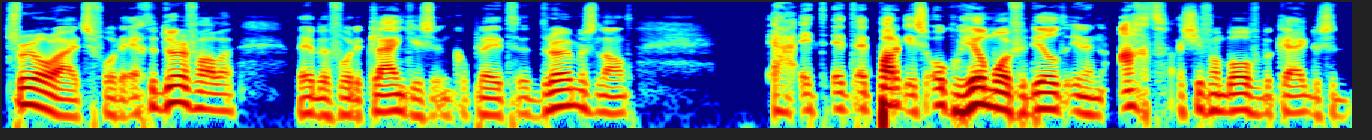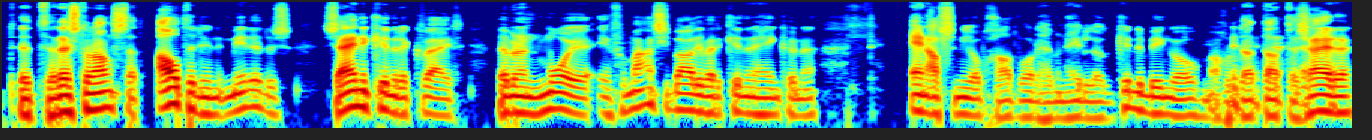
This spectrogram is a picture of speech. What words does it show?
trailrides voor de echte durvallen. We hebben voor de kleintjes een compleet dreumersland. Ja, het, het, het, park is ook heel mooi verdeeld in een acht als je van boven bekijkt. Dus het, het, restaurant staat altijd in het midden. Dus zijn de kinderen kwijt. We hebben een mooie informatiebalie waar de kinderen heen kunnen. En als ze niet opgehaald worden, hebben we een hele leuke kinderbingo. Maar goed, dat, dat terzijde.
